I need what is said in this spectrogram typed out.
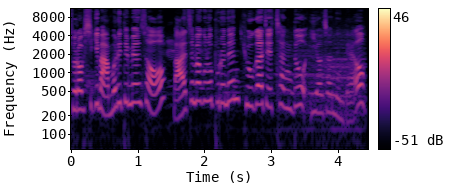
졸업식이 마무리되면서 마지막으로 부르는 교가 제창도 이어졌는데요.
